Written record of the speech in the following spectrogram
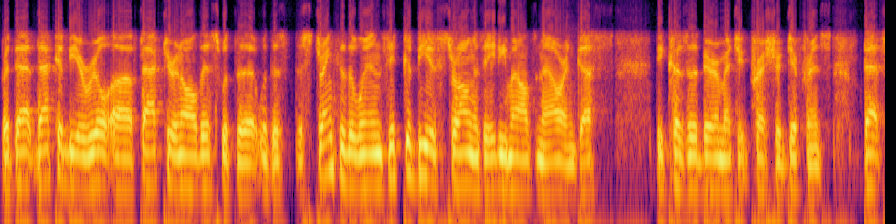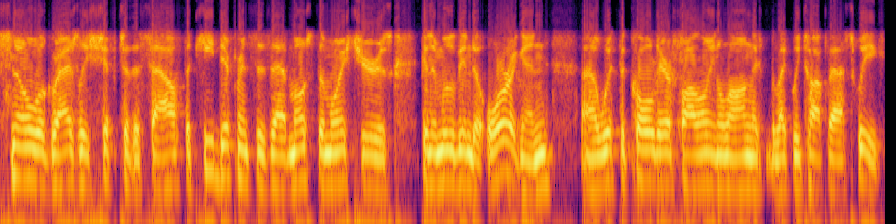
but that that could be a real uh, factor in all this with the with the, the strength of the winds. It could be as strong as 80 miles an hour in gusts because of the barometric pressure difference. That snow will gradually shift to the south. The key difference is that most of the moisture is going to move into Oregon uh, with the cold air following along, like we talked last week.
